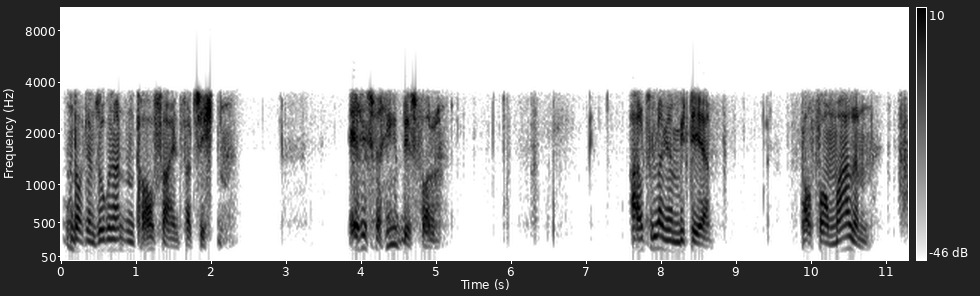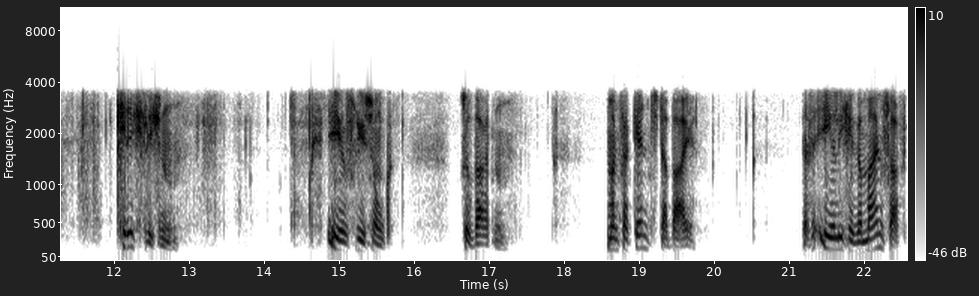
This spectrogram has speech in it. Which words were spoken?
und auf den sogenannten Trauschein verzichten. Es ist verhängnisvoll, allzu lange mit der auf formalen kirchlichen Eheschließung zu warten Man verkennt dabei, dass eheliche Gemeinschaft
